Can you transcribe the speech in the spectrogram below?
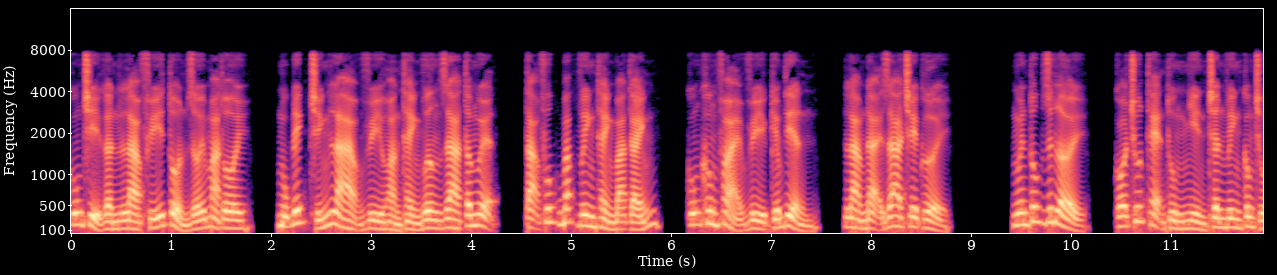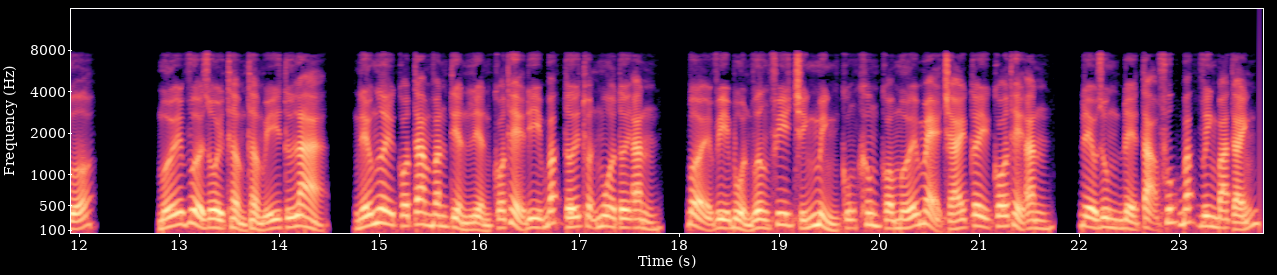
cũng chỉ gần là phí tổn giới mà thôi, mục đích chính là vì hoàn thành vương gia tâm nguyện, tạo phúc Bắc Vinh thành ba cánh, cũng không phải vì kiếm tiền, làm đại gia chê cười. Nguyên Túc dứt lời, có chút thẹn thùng nhìn chân Vinh công chúa. Mới vừa rồi thẩm thẩm ý tứ là, nếu ngươi có tam văn tiền liền có thể đi Bắc tới thuận mua tới ăn, bởi vì bổn vương phi chính mình cũng không có mới mẻ trái cây có thể ăn, đều dùng để tạo phúc Bắc Vinh ba cánh,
